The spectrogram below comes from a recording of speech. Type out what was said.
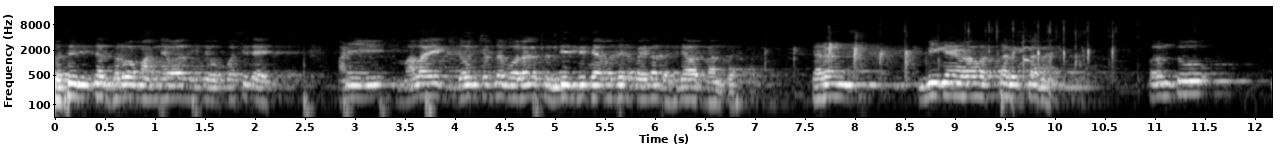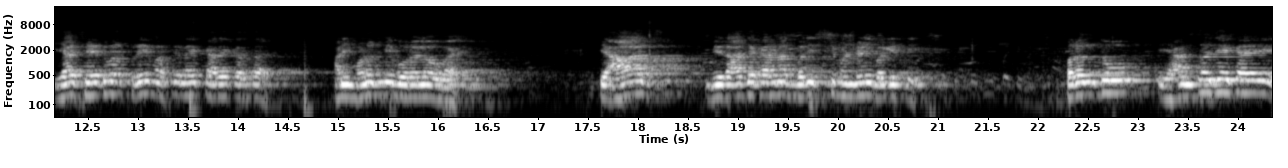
तसेच इतर सर्व मान्यवर इथे उपस्थित आहेत. आणि मला एक दोन शब्द बोलायला संधी दिली त्याबद्दल पहिला धन्यवाद मानतो. कारण मी काही एवढा वाचता भेटला नाही. परंतु या शेतवर प्रेम असलेला एक कार्यकर्ता आहे. आणि म्हणून मी बोलायला उभा आहे. की आज मी राजकारणात बरीचशी मंडळी बघितली. परंतु ह्यांचं जे काही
